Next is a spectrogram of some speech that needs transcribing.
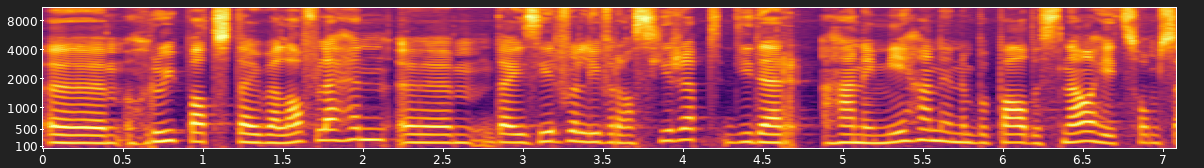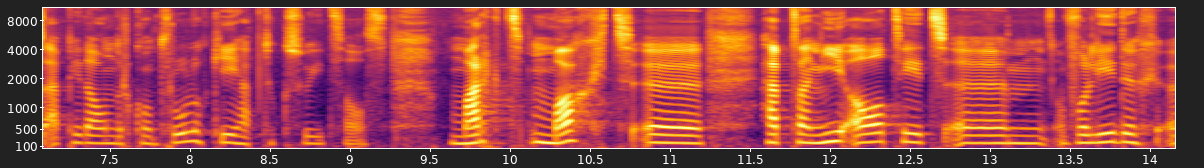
um, groeipad dat je wil afleggen, um, dat je zeer veel leveranciers hebt die daar gaan in meegaan in een bepaalde snelheid. Soms heb je dat onder controle. Oké, je hebt ook zoiets als marktmacht. Uh, je hebt dat niet altijd um, volledig uh,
